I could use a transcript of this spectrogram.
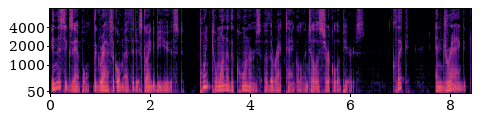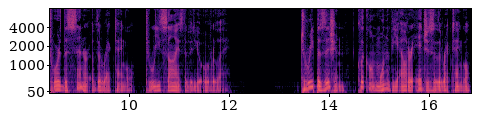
In this example, the graphical method is going to be used. Point to one of the corners of the rectangle until a circle appears. Click and drag toward the center of the rectangle to resize the video overlay. To reposition, click on one of the outer edges of the rectangle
